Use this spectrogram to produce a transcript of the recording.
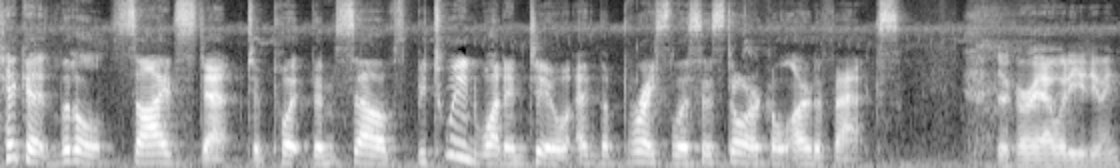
take a little sidestep to put themselves between one and two and the priceless historical artifacts. So, Coriel, what are you doing?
